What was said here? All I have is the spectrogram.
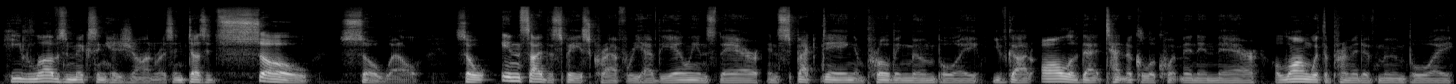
he loves mixing his genres and does it so, so well. So inside the spacecraft, where you have the aliens there inspecting and probing Moon Boy, you've got all of that technical equipment in there, along with the primitive Moon Boy.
